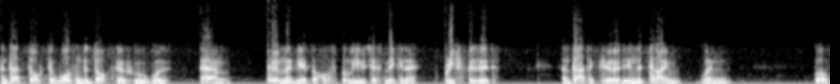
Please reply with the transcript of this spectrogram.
And that doctor wasn't a doctor who was um, permanently at the hospital, he was just making a brief visit. And that occurred in the time when, well,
